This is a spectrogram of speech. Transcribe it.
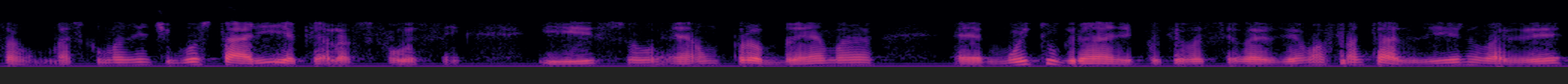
são, mas como a gente gostaria que elas fossem. E isso é um problema é, muito grande, porque você vai ver uma fantasia não vai ver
